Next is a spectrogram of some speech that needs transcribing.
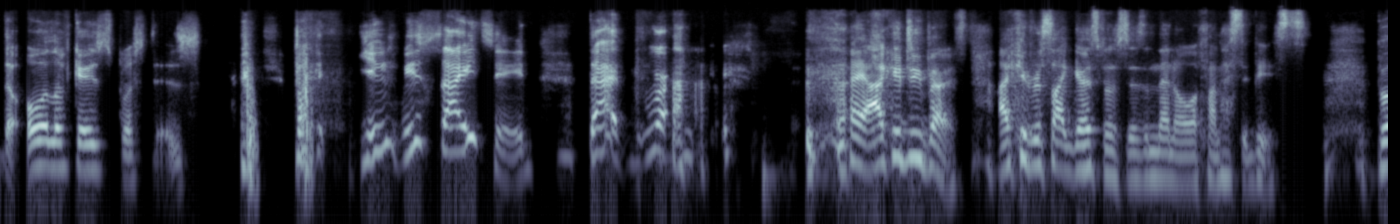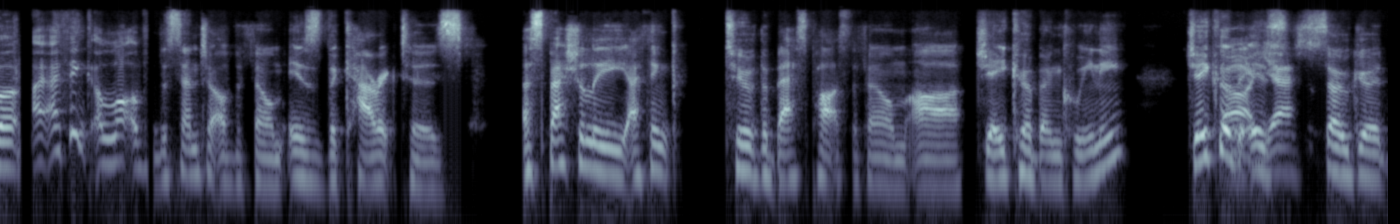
the all of Ghostbusters, but you recited that. hey, I could do both. I could recite Ghostbusters and then all of Fantastic Beasts. But I, I think a lot of the center of the film is the characters, especially I think two of the best parts of the film are Jacob and Queenie. Jacob Oh, is yes. so good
